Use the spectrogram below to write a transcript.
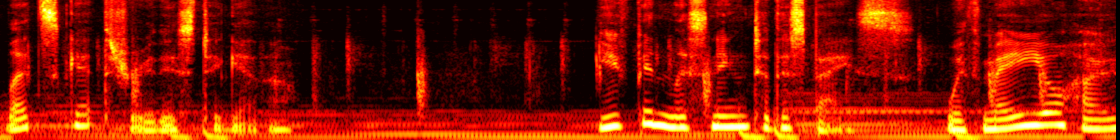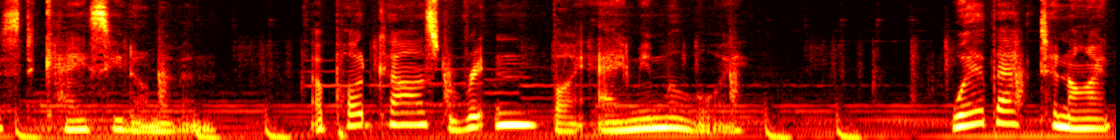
Let's get through this together. You've been listening to The Space with me, your host, Casey Donovan, a podcast written by Amy Molloy. We're back tonight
